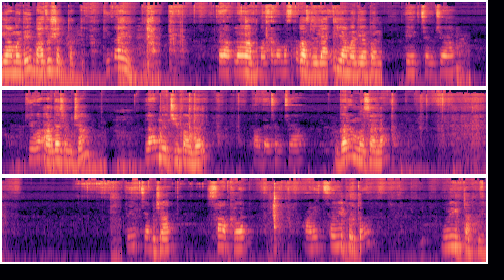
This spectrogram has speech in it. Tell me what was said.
यामध्ये भाजू शकता. ठीक आहे? तर आपला मसाला मस्त भाजलेला आहे. यामध्ये आपण एक चमचा किंवा अर्धा चमचा लाल मिरची पावडर अर्धा चमचा गरम मसाला एक चमचा साखर आणि चवीपुरतं मीठ टाकूया.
